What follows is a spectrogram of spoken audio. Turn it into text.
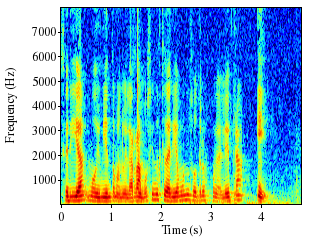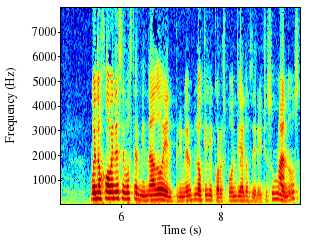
sería Movimiento Manuela Ramos y nos quedaríamos nosotros con la letra E. Bueno, jóvenes, hemos terminado el primer bloque que corresponde a los derechos humanos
